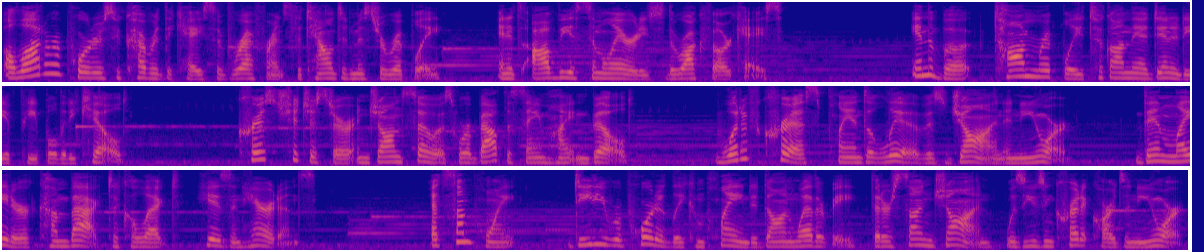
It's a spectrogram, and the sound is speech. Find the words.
A lot of reporters who covered the case have referenced the talented Mr. Ripley and its obvious similarities to the Rockefeller case. In the book, Tom Ripley took on the identity of people that he killed. Chris Chichester and John Sohus were about the same height and build. What if Chris planned to live as John in New York, then later come back to collect his inheritance? At some point, Dee Dee reportedly complained to Don Weatherby that her son John was using credit cards in New York,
